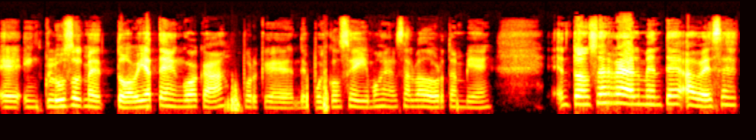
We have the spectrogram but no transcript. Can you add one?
eh, incluso me, todavía tengo acá, porque después conseguimos en El Salvador también. Entonces realmente a veces,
